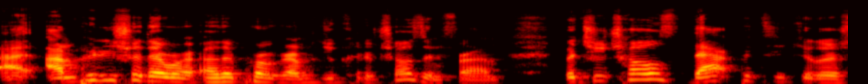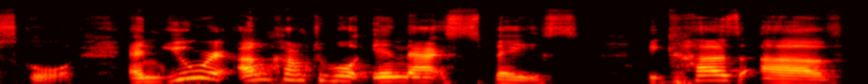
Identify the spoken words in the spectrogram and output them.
I, am pretty sure there were other programs you could have chosen from, but you chose that particular school and you were uncomfortable in that space because of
